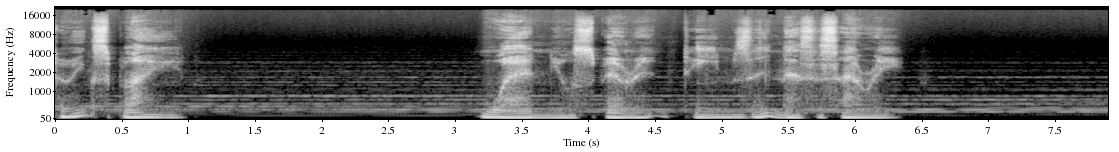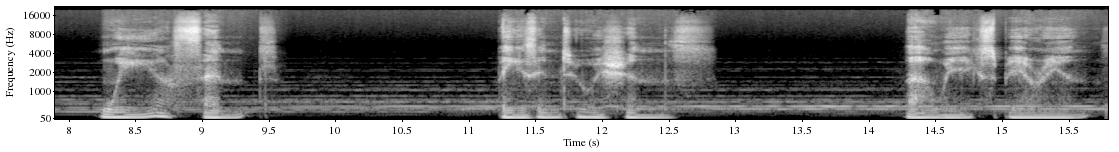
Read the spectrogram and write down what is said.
to explain when your spirit deems it necessary. We are sent these intuitions that we experience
